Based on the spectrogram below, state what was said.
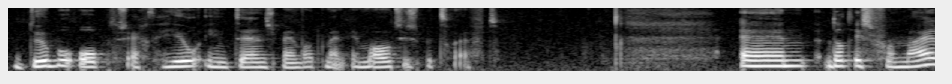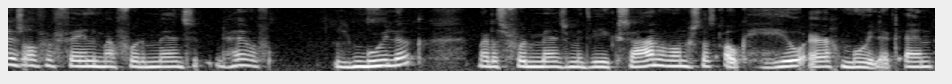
dubbel op, dus echt heel intens ben wat mijn emoties betreft. En dat is voor mij dus al vervelend, maar voor de mensen heel moeilijk. Maar dat is voor de mensen met wie ik samenwoon, is dat ook heel erg moeilijk. En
